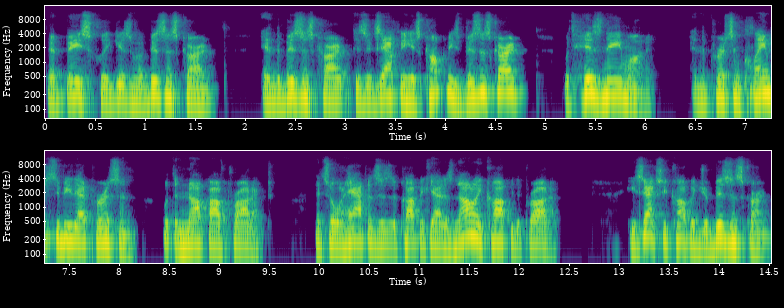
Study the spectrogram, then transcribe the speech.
that basically gives him a business card. And the business card is exactly his company's business card with his name on it. And the person claims to be that person with the knockoff product. And so what happens is the copycat has not only copied the product, he's actually copied your business card.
